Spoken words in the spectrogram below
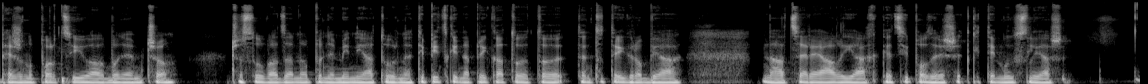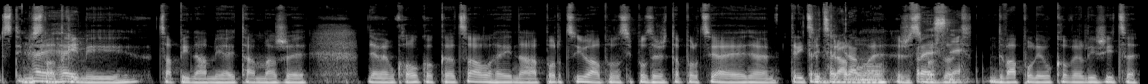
bežnú porciu alebo neviem čo čo sú uvádzané úplne miniatúrne. Typicky napríklad to, to, tento trik robia na cereáliách, keď si pozrieš všetky tie musly až s tými hej, sladkými hej. capinami aj tam má, že neviem koľko kcal, hej, na porciu, ale potom si pozrieš, že tá porcia je, neviem, 30, 30 gramov, hej, že si máš dať dva polievkové lyžice.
